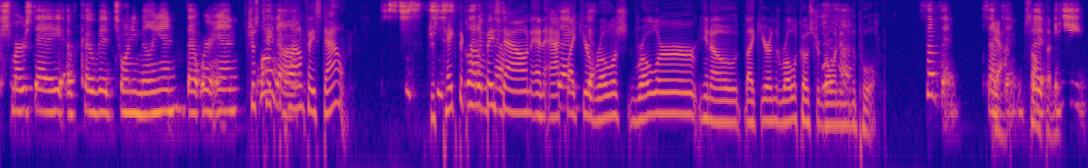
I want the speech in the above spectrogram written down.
Schmerz Day of COVID 20 million that we're in, just why take the not? clown face down. Just, just, Just, take the clown face go. down and act Let like you're go. roller roller. You know, like you're in the roller coaster going Yeah. into the pool. Something. Yeah, Something. something. But he,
